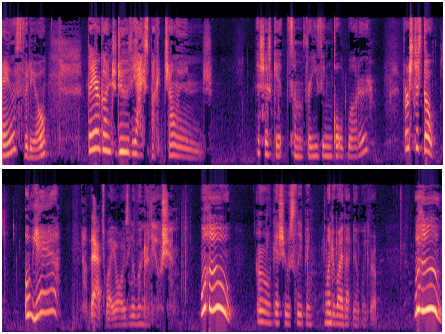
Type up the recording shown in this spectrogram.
today in this video, they are going to do the ice bucket challenge. Let's just get some freezing cold water. First, just go. Oh, yeah. Now that's why you always live under the ocean. Woohoo! Oh, I guess she was sleeping. Wonder why that didn't wake her up. Woohoo!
